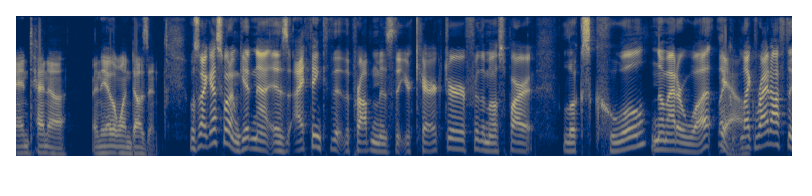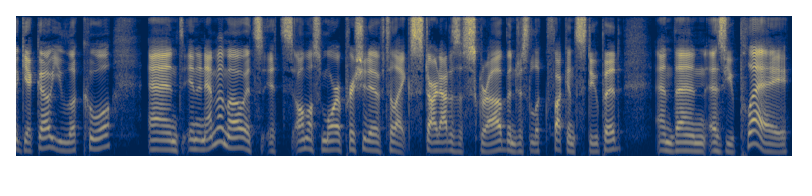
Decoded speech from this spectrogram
antenna, and the other one doesn't. Well, so I guess what I'm getting at is I think that the problem is that your character, for the most part, looks cool no matter what. Like, Yeah. like right off the get go, you look cool. And in an MMO, it's it's almost more appreciative to like start out as a scrub and just look fucking stupid, and then as you play,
